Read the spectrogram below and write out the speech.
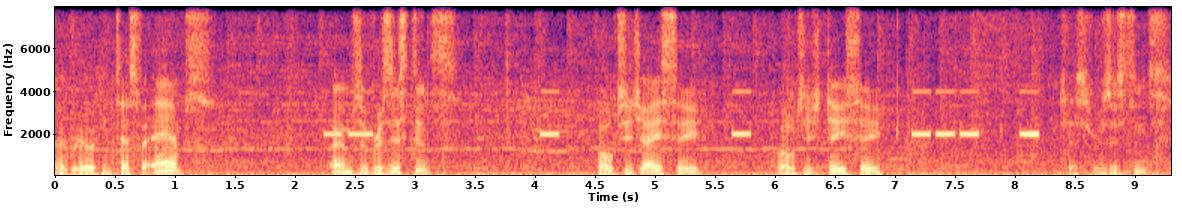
Over here we can test for amps, ohms of resistance, voltage AC, voltage DC, test resistance,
